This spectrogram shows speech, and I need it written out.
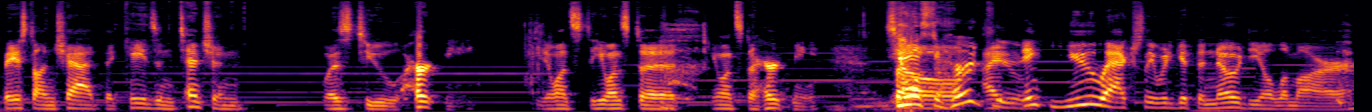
based on chat, that Cade's intention was to hurt me. He wants to. He wants to. He wants to hurt me. He wants to hurt you. I think you actually would get the no deal, Lemar.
